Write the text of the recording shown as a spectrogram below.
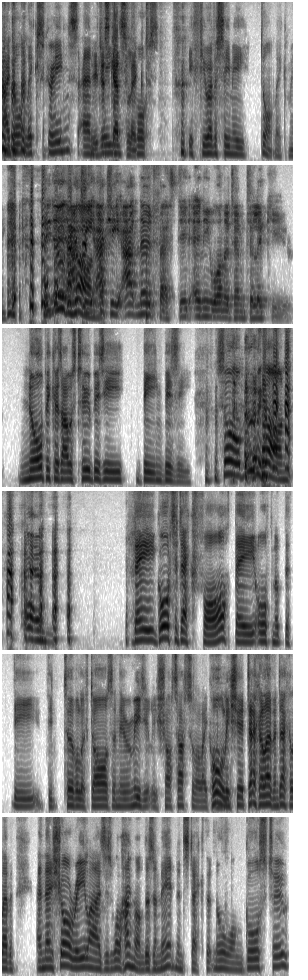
I don't lick screens, and You just get please, licked. folks, if you ever see me, don't lick me. Did actually, on. actually at Nerdfest, did anyone attempt to lick you? No, because I was too busy being busy. So moving on, um, they go to deck four. They open up the, the the turbo lift doors, and they're immediately shot at. So they're like, "Holy shit, deck eleven, deck 11. And then Shaw realizes, well, hang on, there's a maintenance deck that no one goes to,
